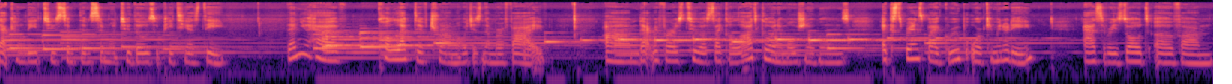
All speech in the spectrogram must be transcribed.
that can lead to symptoms similar to those of PTSD. Then you have collective trauma, which is number five. Um, that refers to a psychological and emotional wounds experienced by a group or community as a result of um,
